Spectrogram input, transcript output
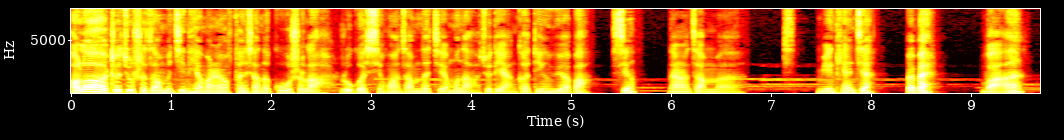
好了，这就是咱们今天晚上要分享的故事了。如果喜欢咱们的节目呢，就点个订阅吧。行，那让咱们明天见，拜拜，晚安。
